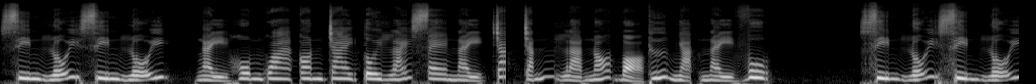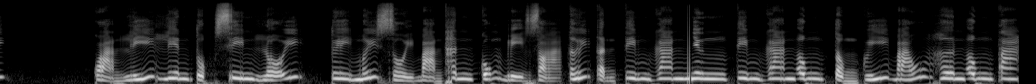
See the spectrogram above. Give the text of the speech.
xin lỗi xin lỗi, ngày hôm qua con trai tôi lái xe này chắc chắn là nó bỏ thứ nhạc này vô. Xin lỗi xin lỗi. Quản lý liên tục xin lỗi. Tuy mới rồi bản thân cũng bị dọa tới tận tim gan nhưng tim gan ông tổng quý báo hơn ông ta.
